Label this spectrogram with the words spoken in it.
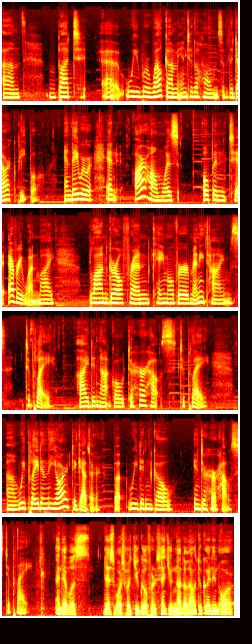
um, but uh, we were welcome into the homes of the dark people. And they were, and our home was open to everyone. My blonde girlfriend came over many times to play. I did not go to her house to play. Uh, we played in the yard together, but we didn't go into her house to play. And that was that was what your girlfriend said. You're not allowed to go in, or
